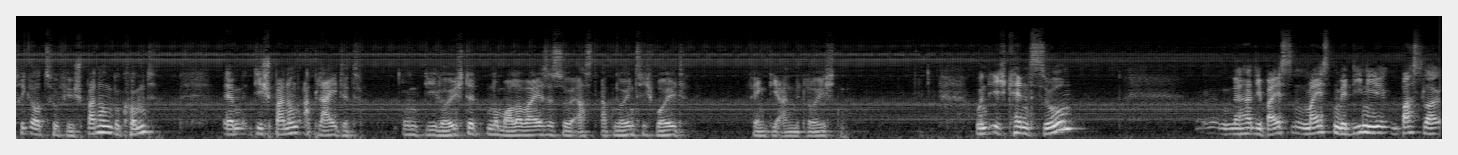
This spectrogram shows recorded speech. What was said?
Trigger zu viel Spannung bekommt, ähm, die Spannung ableitet. Und die leuchtet normalerweise so erst ab 90 Volt fängt die an mit Leuchten. Und ich kenne es so, die meisten, meisten Bedini-Bastler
